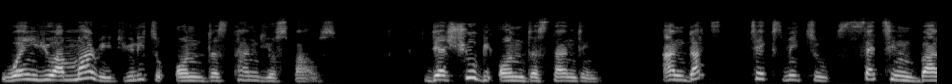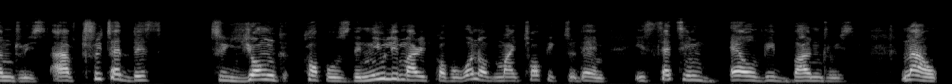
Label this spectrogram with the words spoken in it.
When you are married, you need to understand your spouse. There should be understanding. And that takes me to setting boundaries. I've treated this to young couples, the newly married couple. One of my topic to them is setting healthy boundaries. Now,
